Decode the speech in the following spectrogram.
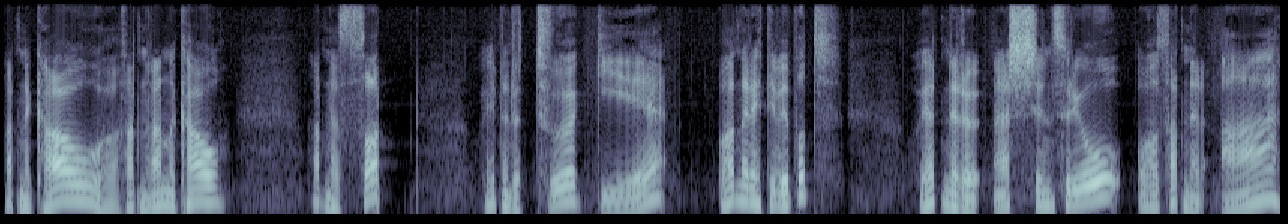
Þarna er K og þarna er annað K, þarna er Þorn og hérna eru 2G og þarna er eitt í viðbútt og hérna eru S-in 3 og þarna er A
